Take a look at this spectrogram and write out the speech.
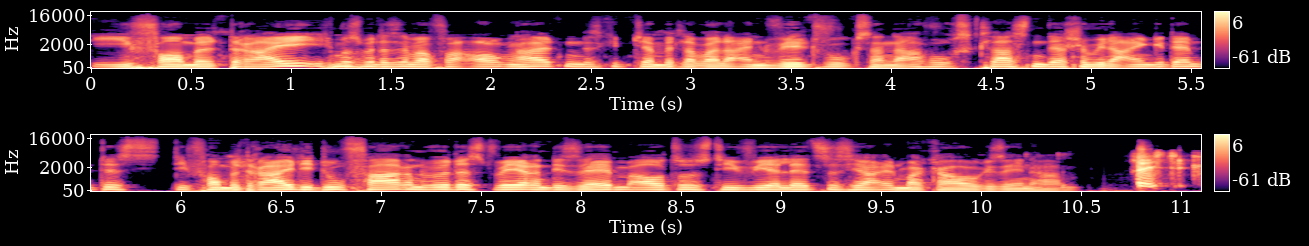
Die Formel 3, ich muss mir das immer vor Augen halten, es gibt ja mittlerweile einen Wildwuchs an Nachwuchsklassen, der schon wieder eingedämmt ist. Die Formel 3, die du fahren würdest, wären dieselben Autos, die wir letztes Jahr in Macau gesehen haben. Richtig.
